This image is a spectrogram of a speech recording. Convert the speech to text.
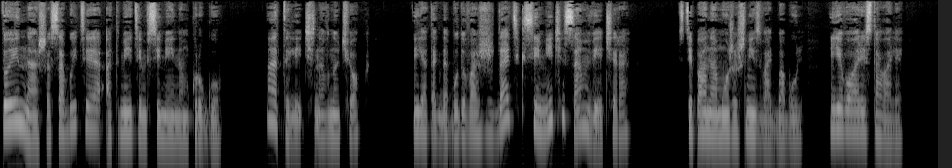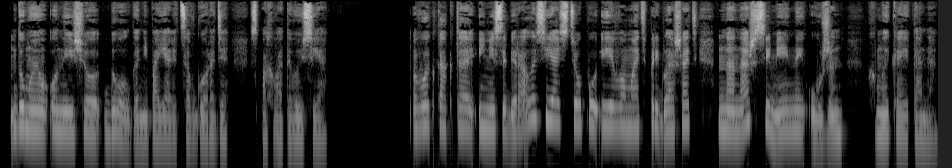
то и наше событие отметим в семейном кругу». «Отлично, внучок. Я тогда буду вас ждать к семи часам вечера». «Степана можешь не звать, бабуль. Его арестовали. Думаю, он еще долго не появится в городе», — спохватываюсь я. Вот как-то и не собиралась я Степу и его мать приглашать на наш семейный ужин, хмыкает она.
